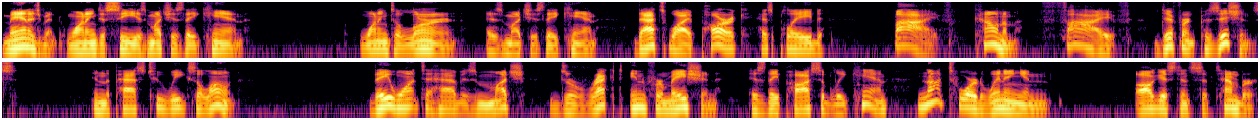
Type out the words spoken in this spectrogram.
management wanting to see as much as they can, wanting to learn as much as they can. That's why Park has played five, count them, five different positions in the past two weeks alone. They want to have as much direct information as they possibly can, not toward winning in August and September,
